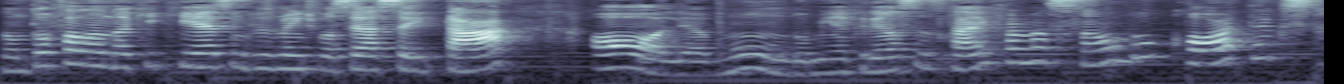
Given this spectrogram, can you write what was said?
Não tô falando aqui que é simplesmente você aceitar Olha, mundo, minha criança está em formação do córtex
